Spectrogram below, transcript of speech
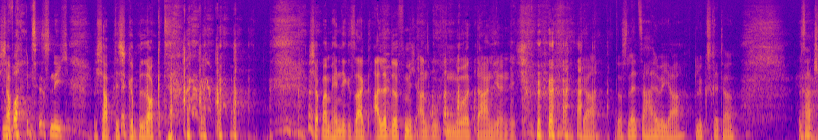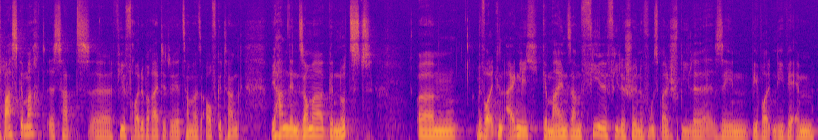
Du Ich hab- wolltest nicht. Ich habe dich geblockt. Ich habe meinem Handy gesagt, alle dürfen mich anrufen, nur Daniel nicht. ja, das letzte halbe Jahr, Glücksritter. Es hat Spaß gemacht, es hat äh, viel Freude bereitet und jetzt haben wir es aufgetankt. Wir haben den Sommer genutzt. Ähm, wir wollten eigentlich gemeinsam viele, viele schöne Fußballspiele sehen. Wir wollten die WM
